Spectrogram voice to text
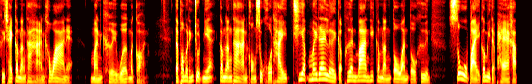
คือใช้กำลังทหารเขาว่าเนี่ยมันเคยเวิร์กมาก่อน แต่พอมาถึงจุดนี้กำลังทหารของสุขโขทัยเทียบไม่ได้เลยกับเพื่อนบ้านที่กำลังโตวันโตขึ้นสู้ไปก็มีแต่แพ้ครับ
